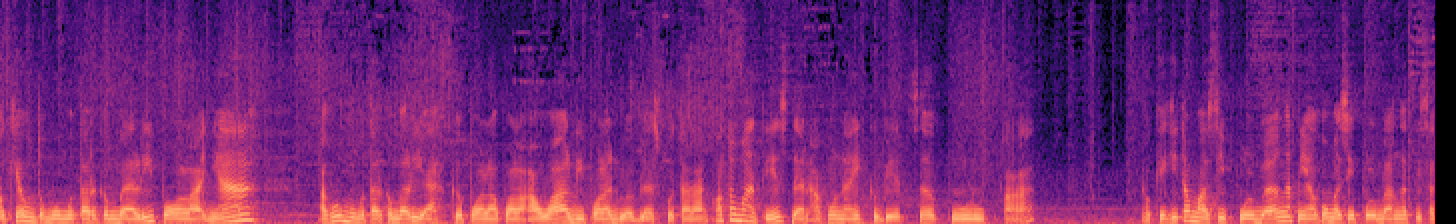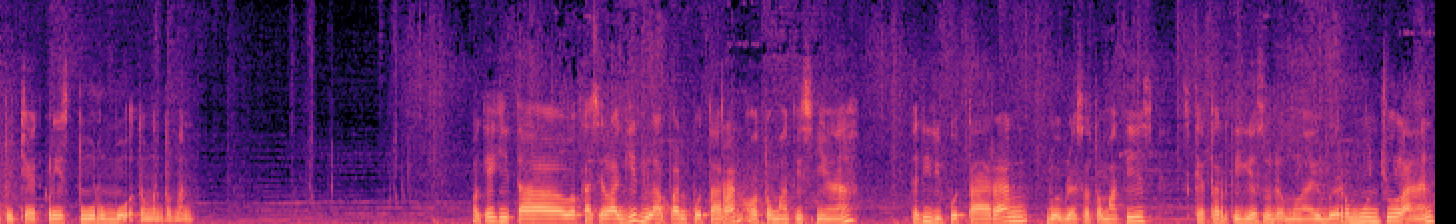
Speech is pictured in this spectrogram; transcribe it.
Oke, untuk memutar kembali polanya, aku memutar kembali ya ke pola-pola awal di pola 12 putaran otomatis dan aku naik ke bed 10k. Oke, kita masih full banget nih, aku masih full banget di satu checklist turbo teman-teman. Oke, kita kasih lagi 8 putaran otomatisnya. Tadi di putaran 12 otomatis scatter 3 sudah mulai bermunculan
